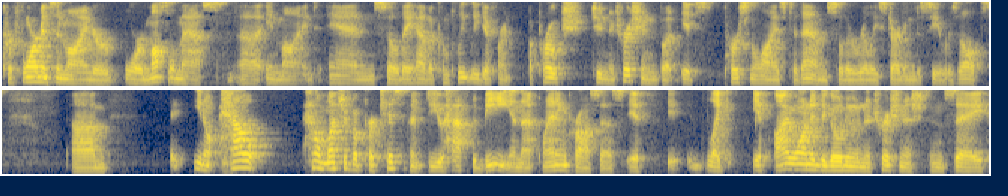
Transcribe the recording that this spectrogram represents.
performance in mind or, or muscle mass uh, in mind. And so they have a completely different approach to nutrition, but it's personalized to them. So they're really starting to see results. Um, you know, how how much of a participant do you have to be in that planning process if like if i wanted to go to a nutritionist and say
